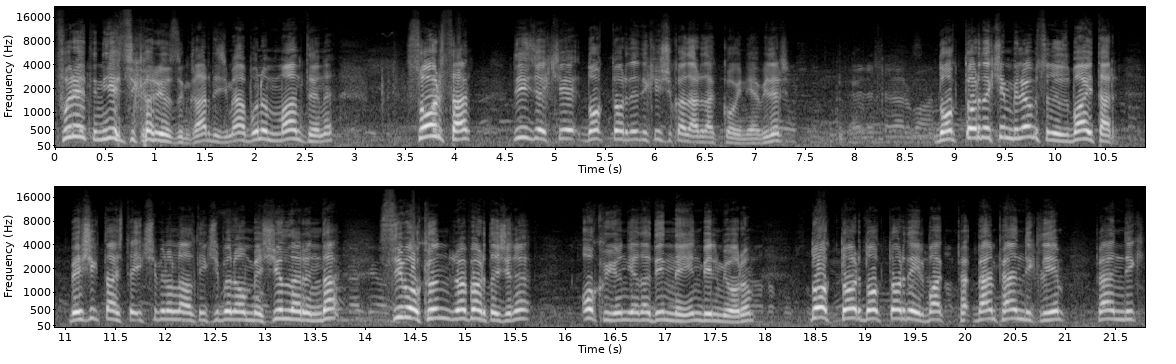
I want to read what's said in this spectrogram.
Fred'i niye çıkarıyorsun kardeşim? Ya bunun mantığını sorsan diyecek ki doktor dedi ki şu kadar dakika oynayabilir. Doktor da kim biliyor musunuz? Baytar. Beşiktaş'ta 2016-2015 yıllarında Sivok'un röportajını okuyun ya da dinleyin bilmiyorum. Doktor doktor değil. Bak ben Pendikliyim. Pendik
